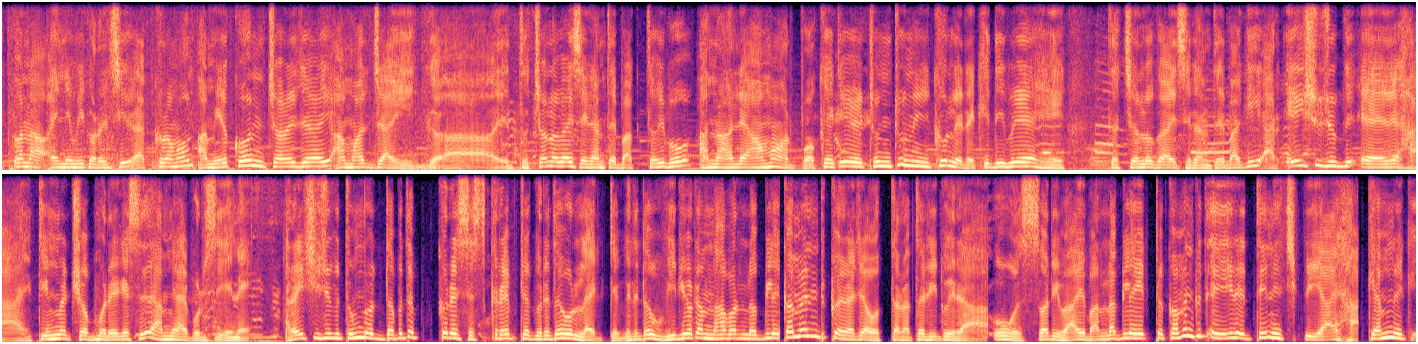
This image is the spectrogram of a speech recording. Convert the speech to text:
এখন এনিমি করেছি, আক্রমণ। আমি এখন চলে যাই আমার জায়গায়। তো চলো গাইস এখান থেকে বাঁকতে হইব। আর নাহলে আমার পকেটে টুনটুনি খুলে রেখে দিবে। তো চলো গাইস এখান থেকে বাকি। আর এই সুযোগ হাই টিমমেট সব মরে গেছে, আমি আয় পড়ছি এনে আর এই সুযোগে তোমরা দাপ দাপ করে সাবস্ক্রাইবটা করে দাও লাইকটা করে দাও ভিডিওটা না ভালো লাগলে কমেন্ট করে যাও তাড়াতাড়ি কইরা ও সরি ভাই ভালো লাগলে একটু কমেন্ট করে এই রে তিন এইচপি আয় হা কেমনে কি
